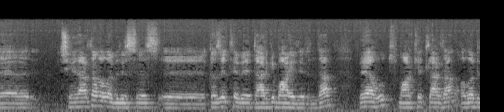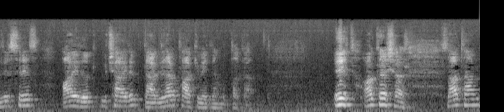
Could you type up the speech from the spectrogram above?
E, şeylerden alabilirsiniz. E, gazete ve dergi bayilerinden veyahut marketlerden alabilirsiniz. Aylık, 3 aylık dergiler takip edin mutlaka. Evet arkadaşlar zaten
